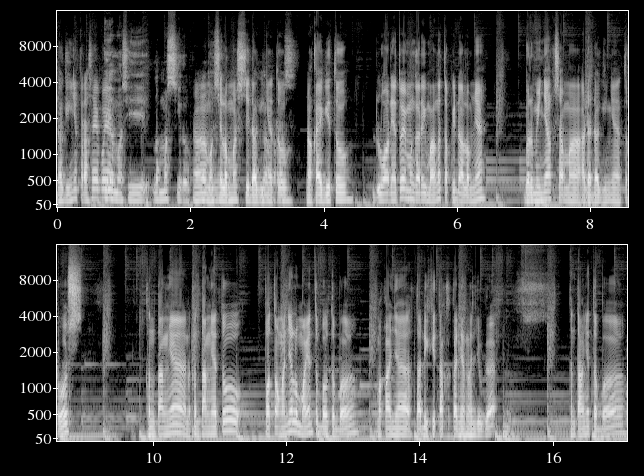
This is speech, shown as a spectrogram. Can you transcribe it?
dagingnya kerasa ya pak ya? Iya masih lemes gitu. Ah, masih lemes si dagingnya tuh. nah kayak gitu. Luarnya tuh emang garing banget tapi dalamnya berminyak sama ada dagingnya. Terus kentangnya kentangnya tuh potongannya lumayan tebal-tebal. Makanya tadi kita kekenyangan juga. Kentangnya tebal.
